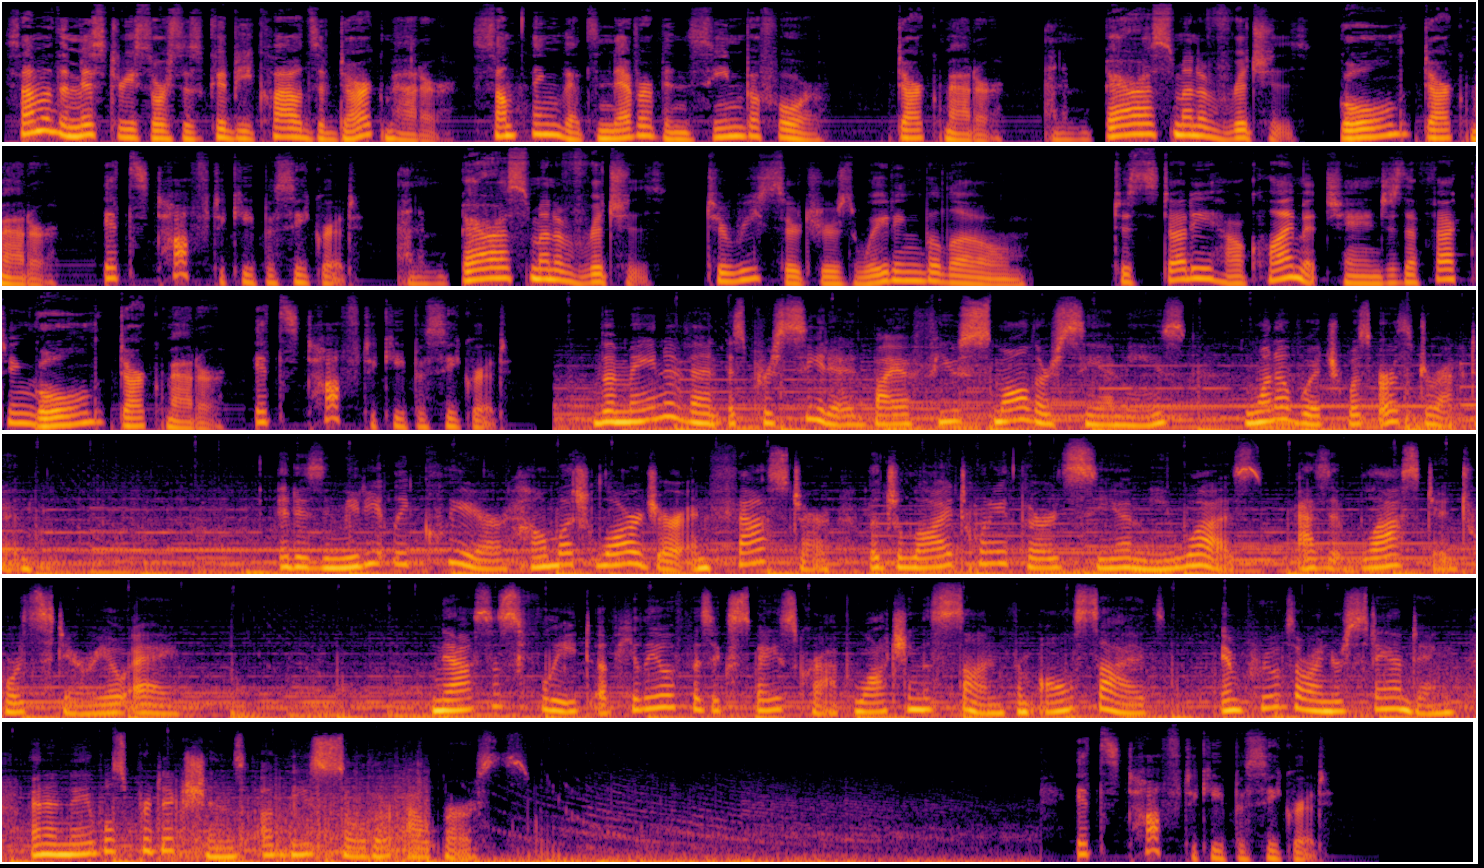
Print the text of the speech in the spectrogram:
Some of the mystery sources could be clouds of dark matter, something that's never been seen before. Dark matter, an embarrassment of riches. Gold, dark matter. It's tough to keep a secret. An embarrassment of riches. To researchers waiting below. To study how climate change is affecting gold, dark matter. It's tough to keep a secret. The main event is preceded by a few smaller CMEs, one of which was Earth directed. It is immediately clear how much larger and faster the July 23rd CME was as it blasted towards Stereo A. NASA's fleet of heliophysics spacecraft watching the Sun from all sides improves our understanding and enables predictions of these solar outbursts. It's tough to keep a secret.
